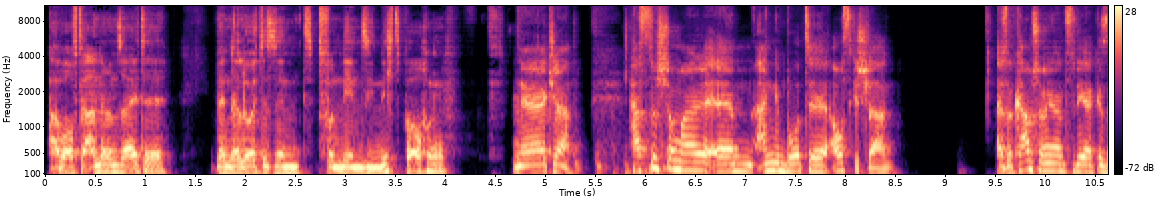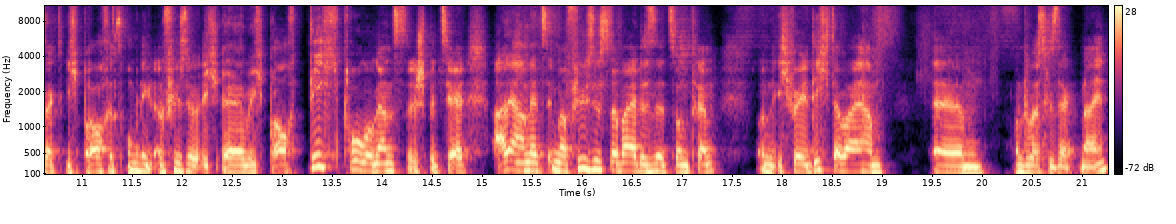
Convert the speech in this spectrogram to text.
Aber auf der anderen Seite, wenn da Leute sind, von denen sie nichts brauchen, Ja, ja, klar. Hast du schon mal ähm, Angebote ausgeschlagen? Also kam schon jemand zu dir und hat gesagt, ich brauche jetzt unbedingt einen Physio, ich, äh, ich brauche dich, Pogo, ganz äh, speziell. Alle haben jetzt immer Physios dabei, das ist jetzt so ein Trend. Und ich will dich dabei haben. Ähm, und du hast gesagt, nein.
